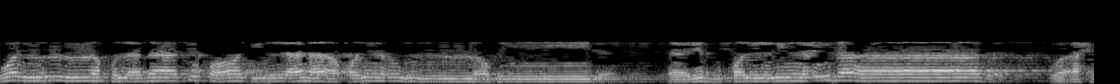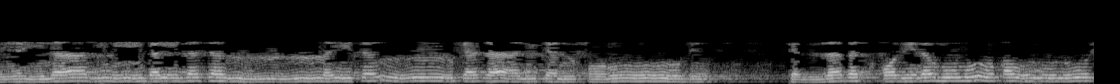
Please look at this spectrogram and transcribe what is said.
والنخل ذات قات لها طلع نضيد رزقا للعباد وأحيينا به بلدة ميتا كذلك الخروج كذبت قبلهم قوم نوح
